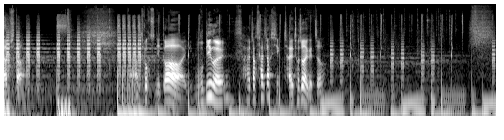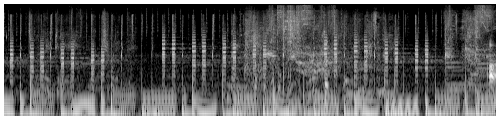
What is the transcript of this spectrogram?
합시다. 아트록스니까 이 무빙을 살짝 살짝씩 잘 쳐줘야겠죠. 아.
